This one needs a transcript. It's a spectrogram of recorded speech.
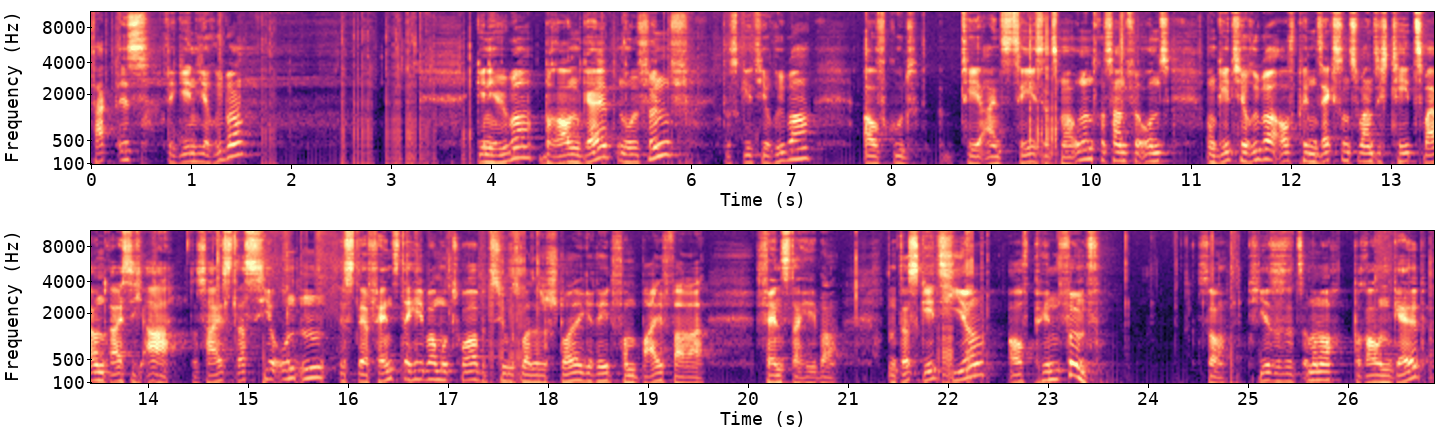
Fakt ist, wir gehen hier rüber. Gehen hier rüber, braun-gelb 05. Das geht hier rüber auf gut T1C ist jetzt mal uninteressant für uns und geht hier rüber auf Pin 26T32A. Das heißt, das hier unten ist der Fensterhebermotor bzw. das Steuergerät vom Beifahrerfensterheber. Und das geht hier auf Pin 5. So, hier ist es jetzt immer noch braun-gelb.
